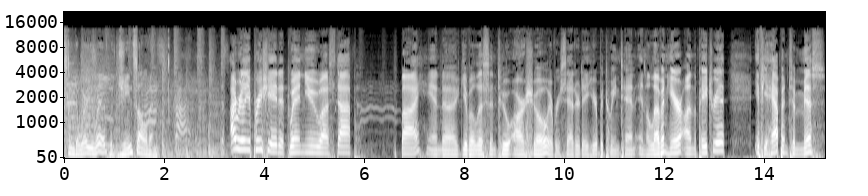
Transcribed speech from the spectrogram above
Listening to Where You Live with Gene Sullivan. I really appreciate it when you uh, stop by and uh, give a listen to our show every Saturday here between 10 and 11 here on The Patriot. If you happen to miss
